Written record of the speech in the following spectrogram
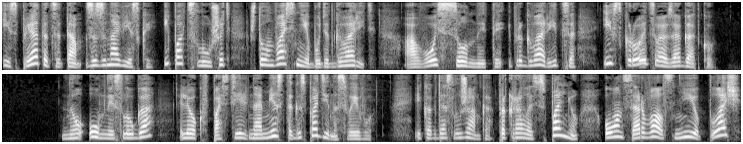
и спрятаться там за занавеской и подслушать, что он во сне будет говорить. А вось сонный-то и проговорится, и вскроет свою загадку. Но умный слуга лег в постель на место господина своего. И когда служанка прокралась в спальню, он сорвал с нее плащ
